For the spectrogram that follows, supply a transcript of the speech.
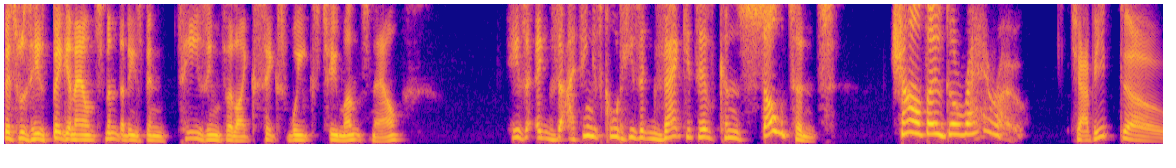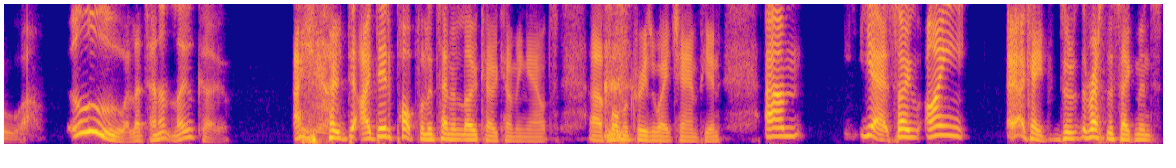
This was his big announcement that he's been teasing for like six weeks, two months now. He's, ex- I think it's called his executive consultant, Chavo Guerrero. Chavito. Ooh, Lieutenant Loco. I, I, I, did pop for Lieutenant Loco coming out, uh, former cruiserweight champion. Um, yeah, so I uh, okay, the rest of the segment,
